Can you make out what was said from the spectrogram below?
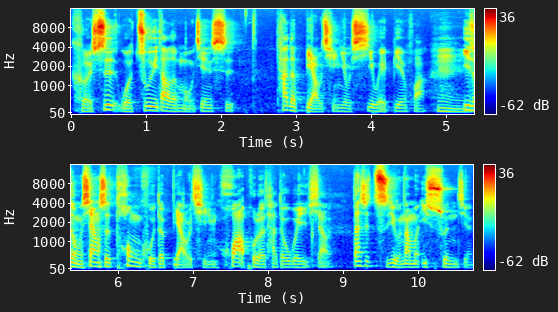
可是我注意到了某件事。他的表情有细微变化，嗯，一种像是痛苦的表情划破了他的微笑，但是只有那么一瞬间，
